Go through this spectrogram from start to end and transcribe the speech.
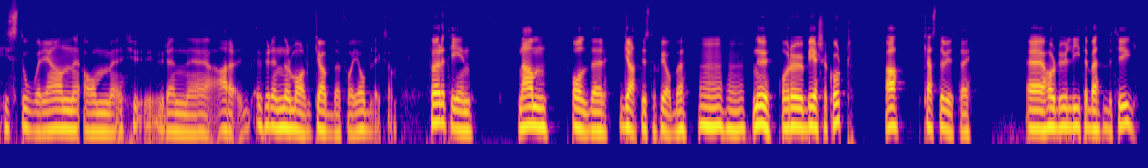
historien om hur en, eh, hur en normal gubbe får jobb liksom. Förr i tiden, namn, ålder, grattis du får jobbet. Mhm. Nu, har du B-körkort? Ja, kastar vi ut dig. Eh, har du lite bättre betyg?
